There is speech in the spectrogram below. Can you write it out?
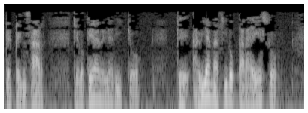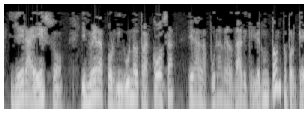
que pensar que lo que ella había dicho, que había nacido para eso, y era eso, y no era por ninguna otra cosa, era la pura verdad y que yo era un tonto, porque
